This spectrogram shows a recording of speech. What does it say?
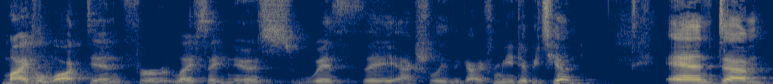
Michael walked in for LifeSite News with the actually the guy from EWTN, and um,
